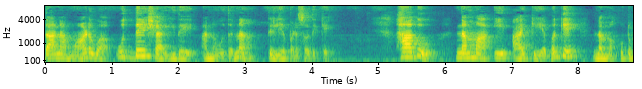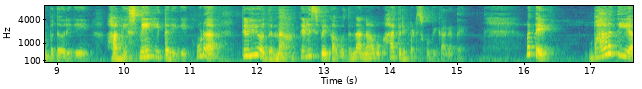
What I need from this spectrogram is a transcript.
ದಾನ ಮಾಡುವ ಉದ್ದೇಶ ಇದೆ ಅನ್ನುವುದನ್ನು ತಿಳಿಯಪಡಿಸೋದಕ್ಕೆ. ಹಾಗೂ ನಮ್ಮ ಈ ಆಯ್ಕೆಯ ಬಗ್ಗೆ ನಮ್ಮ ಕುಟುಂಬದವರಿಗೆ ಹಾಗೆ ಸ್ನೇಹಿತರಿಗೆ ಕೂಡ ತಿಳಿಯೋದನ್ನು, ತಿಳಿಸಬೇಕಾಗೋದನ್ನು ನಾವು ಖಾತರಿಪಡಿಸ್ಕೋಬೇಕಾಗತ್ತೆ. ಮತ್ತು ಭಾರತೀಯ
